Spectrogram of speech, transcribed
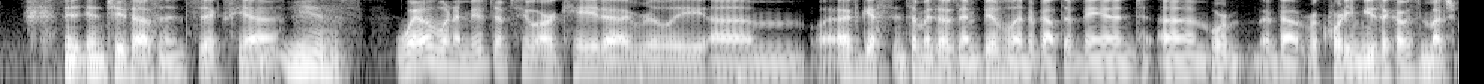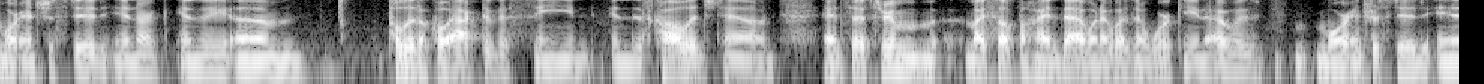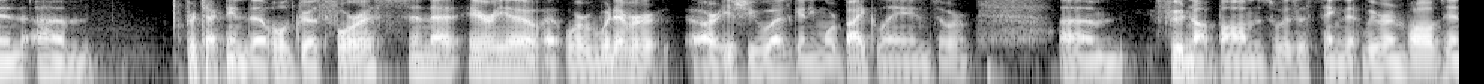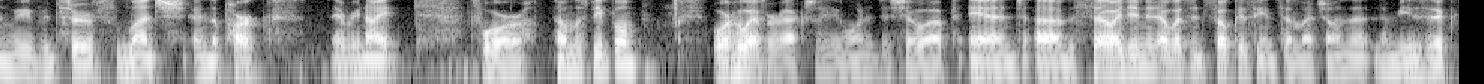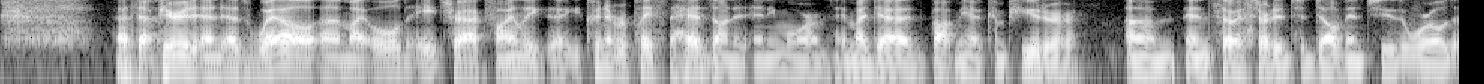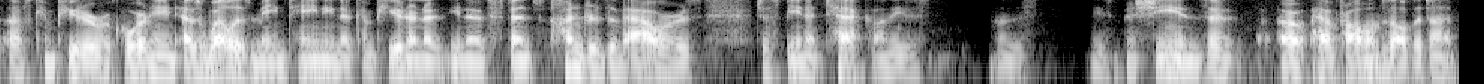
In, in 2006, yeah. Yes. Well, when I moved up to Arcata, I really, um, I guess in some ways I was ambivalent about the band um, or about recording music. I was much more interested in our in the um, political activist scene in this college town, and so threw m- myself behind that. When I wasn't working, I was more interested in um, protecting the old growth forests in that area or whatever our issue was, getting more bike lanes or um, food not bombs was a thing that we were involved in. We would serve lunch in the parks every night for homeless people or whoever actually who wanted to show up. And um, so I didn't, I wasn't focusing so much on the, the music. At that period. And as well, uh, my old eight track finally, uh, you couldn't replace the heads on it anymore. And my dad bought me a computer. Um, and so I started to delve into the world of computer recording as well as maintaining a computer. And I, you know, I've spent hundreds of hours just being a tech on these on this, these machines that have problems all the time,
